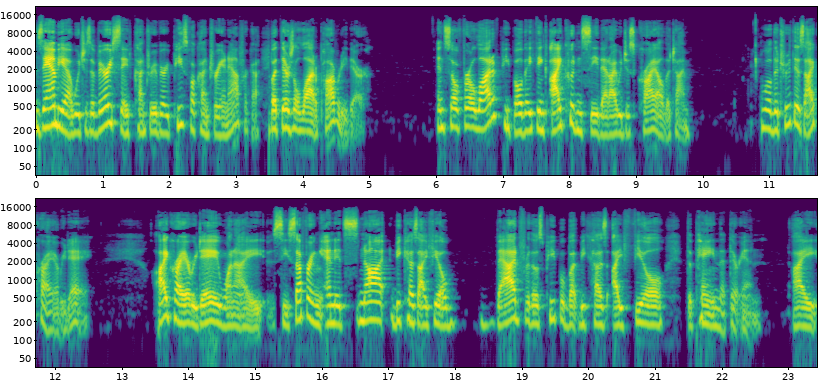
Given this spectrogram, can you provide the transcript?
Zambia, which is a very safe country, a very peaceful country in Africa, but there's a lot of poverty there. And so for a lot of people, they think I couldn't see that. I would just cry all the time. Well, the truth is, I cry every day. I cry every day when I see suffering, and it's not because I feel bad for those people, but because I feel the pain that they're in. I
